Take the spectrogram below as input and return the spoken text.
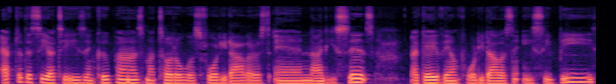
after the CRTs and coupons, my total was $40.90. I gave them $40 in ECBs.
